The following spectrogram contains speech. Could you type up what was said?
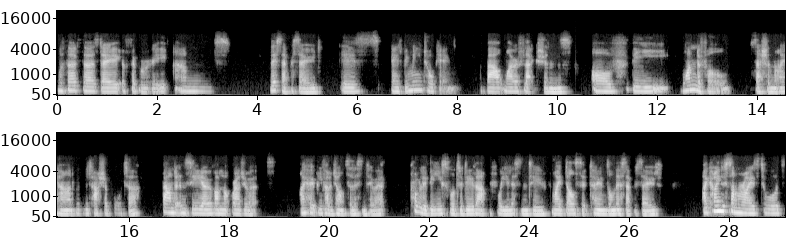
the third Thursday of February, and this episode is going to be me talking about my reflections of the wonderful session that I had with Natasha Porter, founder and CEO of Unlock Graduates. I hope you've had a chance to listen to it. Probably be useful to do that before you listen to my dulcet tones on this episode. I kind of summarized towards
